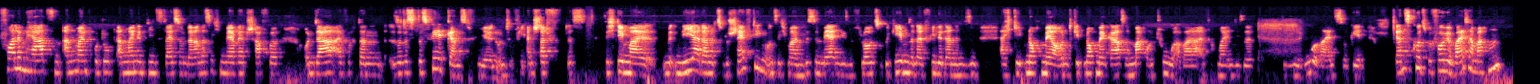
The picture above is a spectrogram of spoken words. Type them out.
vollem Herzen an mein Produkt, an meine Dienstleistung, daran, dass ich einen Mehrwert schaffe und da einfach dann, so das, das fehlt ganz vielen und viel, anstatt das, sich dem mal mit, näher damit zu beschäftigen und sich mal ein bisschen mehr in diesen Flow zu begeben, sind halt viele dann in diesem, ja, ich gebe noch mehr und gebe noch mehr Gas und mache und tu, aber einfach mal in diese, diese Ruhe reinzugehen. Ganz kurz, bevor wir weitermachen,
